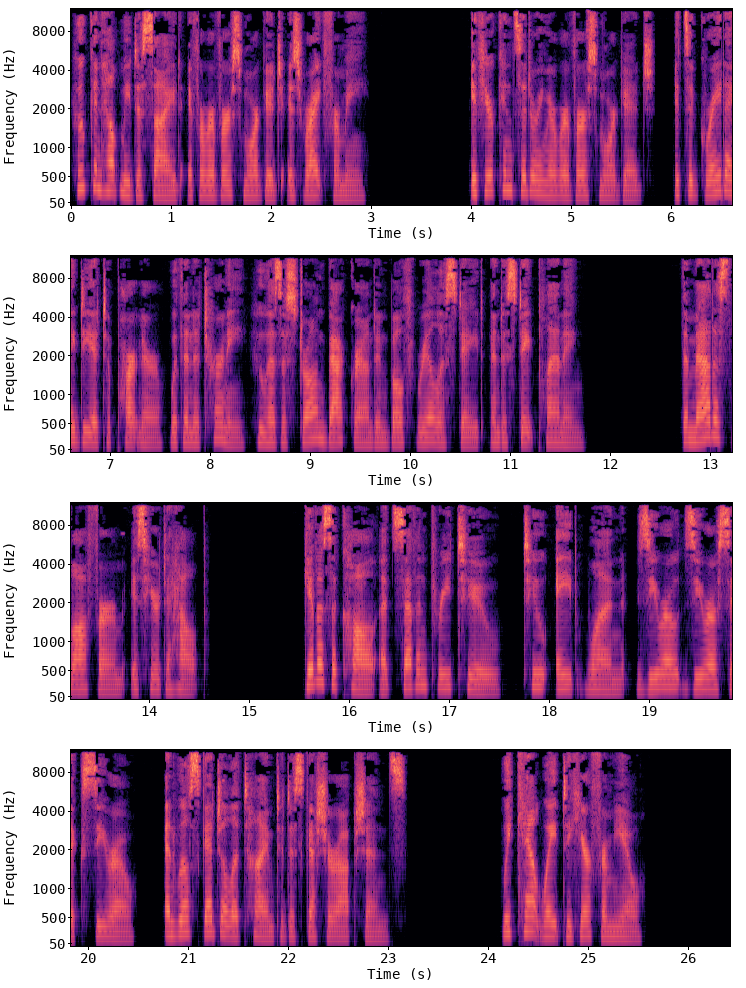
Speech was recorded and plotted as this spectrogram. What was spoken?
Who can help me decide if a reverse mortgage is right for me? If you're considering a reverse mortgage, it's a great idea to partner with an attorney who has a strong background in both real estate and estate planning. The Matus Law Firm is here to help. Give us a call at 732-281-0060 and we'll schedule a time to discuss your options. We can't wait to hear from you.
